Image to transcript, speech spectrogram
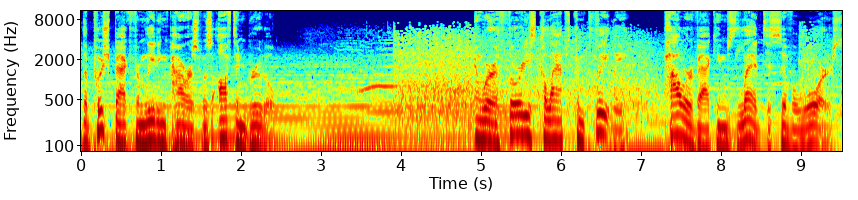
The pushback from leading powers was often brutal. And where authorities collapsed completely, power vacuums led to civil wars.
